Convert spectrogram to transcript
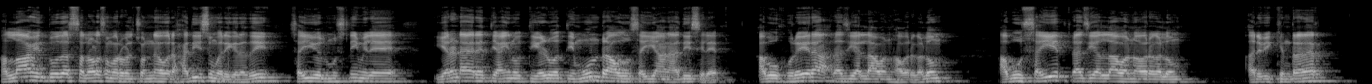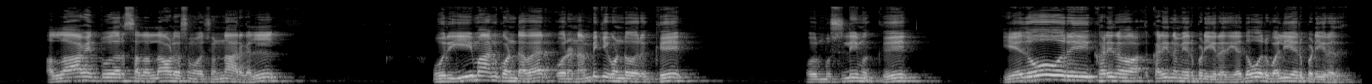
அல்லாவின் தூதர் சல்லாசம் அவர்கள் சொன்ன ஒரு ஹதீஸும் வருகிறது. சையுல் முஸ்லீமிலே இரண்டாயிரத்தி ஐநூற்றி எழுபத்தி மூன்றாவது சையான ஹதீஸிலே அபு ஹுரேரா ரஜி அல்லாவன் அவர்களும் அபு சயீத் ரஜி அல்லாவன் அவர்களும் அறிவிக்கின்றனர். அல்லாவின் தூதர் சல்லல்லா அலுவலம் அவர்கள் சொன்னார்கள் ஒரு ஈமான் கொண்டவர் ஒரு நம்பிக்கை கொண்டவருக்கு ஒரு முஸ்லீமுக்கு ஏதோ ஒரு கடின கடினம் ஏற்படுகிறது ஏதோ ஒரு வலி ஏற்படுகிறது.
